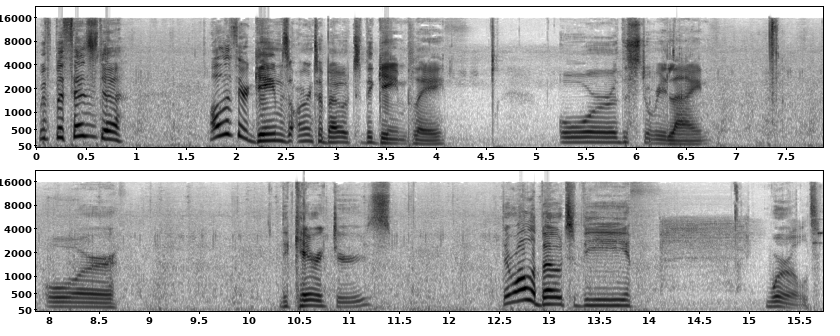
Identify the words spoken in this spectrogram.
with Bethesda, all of their games aren't about the gameplay or the storyline or the characters. They're all about the world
